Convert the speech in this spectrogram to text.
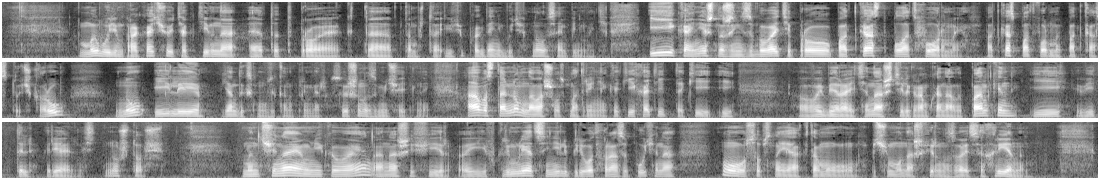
мы будем прокачивать активно этот проект, потому что YouTube когда-нибудь, ну, вы сами понимаете. И, конечно же, не забывайте про подкаст-платформы. Подкаст-платформы подкаст.ру, ну, или Яндекс Музыка, например. Совершенно замечательный. А в остальном на ваше усмотрение. Какие хотите, такие и выбирайте. Наши телеграм-каналы Панкин и Виттель Реальность. Ну что ж, мы начинаем не КВН, а наш эфир. И в Кремле оценили перевод фразы Путина ну, собственно, я к тому, почему наш эфир называется хреном.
